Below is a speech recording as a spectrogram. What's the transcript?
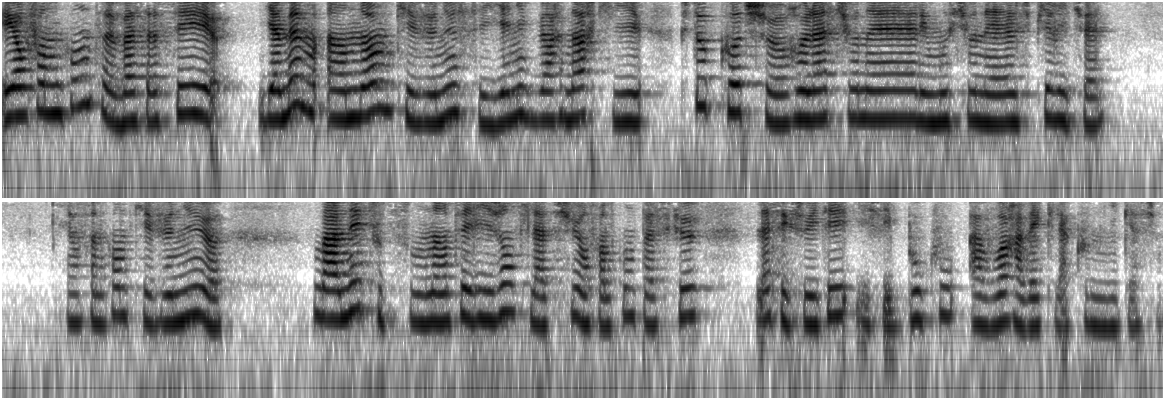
Et en fin de compte, bah, ça. Il y a même un homme qui est venu, c'est Yannick Bernard, qui est plutôt coach relationnel, émotionnel, spirituel. Et en fin de compte, qui est venu euh, bah, amener toute son intelligence là-dessus, en fin de compte, parce que la sexualité, il sait beaucoup à voir avec la communication.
